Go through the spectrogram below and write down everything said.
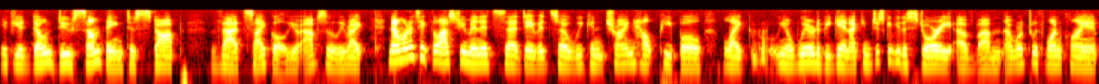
If you don't do something to stop – that cycle. You're absolutely right. Now, I want to take the last few minutes, uh, David, so we can try and help people, like, mm-hmm. you know, where to begin. I can just give you the story of um, I worked with one client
